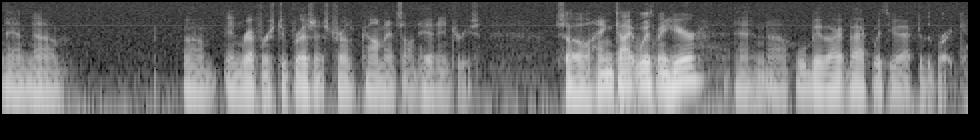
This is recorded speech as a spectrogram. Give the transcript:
And um, um, in reference to President Trump's comments on head injuries. So hang tight with me here, and uh, we'll be right back with you after the break.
